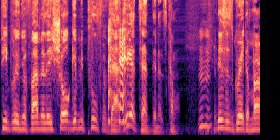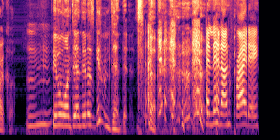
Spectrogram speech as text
people in your family. Show, give me proof of that. You get ten dinners. Come on, mm-hmm. this is great America. People want ten dinners. Give them ten dinners. and then on Friday,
